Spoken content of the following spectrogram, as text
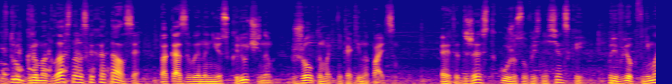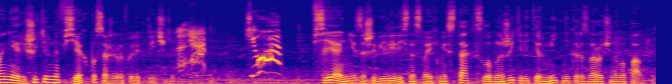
вдруг громогласно расхохотался, показывая на нее скрюченным, желтым от никотина пальцем. Этот жест, к ужасу Вознесенской, привлек внимание решительно всех пассажиров электрички. Чего? Все они зашевелились на своих местах, словно жители термитника, развороченного палкой.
